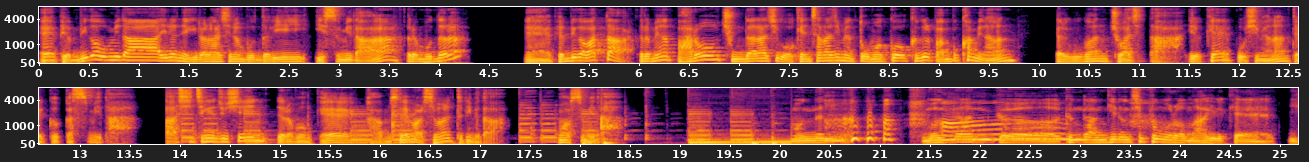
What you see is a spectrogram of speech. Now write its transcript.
에, 변비가 옵니다. 이런 얘기를 하시는 분들이 있습니다. 그런 분들은 예, 변비가 왔다. 그러면 바로 중단하시고 괜찮아지면 또 먹고 그걸 반복하면 결국은 좋아진다. 이렇게 보시면 될 것 같습니다. 자, 시청해주신 여러분께 감사의 말씀을 드립니다. 고맙습니다. 먹는 먹는 아. 그 건강 기능 식품으로 막 이렇게 이-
